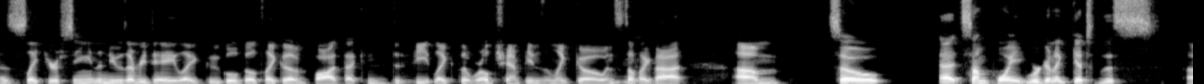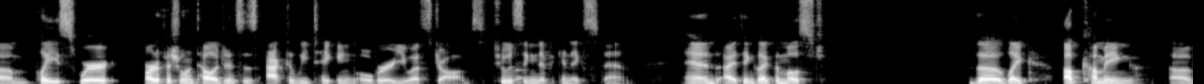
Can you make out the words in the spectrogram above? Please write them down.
As like you're seeing in the news every day, like Google built like a bot that can defeat like the world champions in like Go and stuff like that. Um, so at some point, we're gonna get to this um, place where artificial intelligence is actively taking over U.S. jobs to a significant extent, and I think like the most the like upcoming uh,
